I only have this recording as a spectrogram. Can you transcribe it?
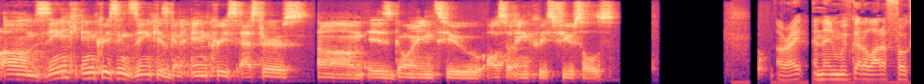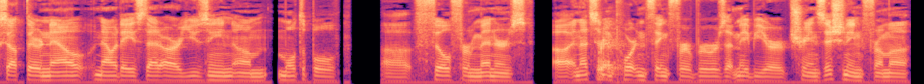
Um, zinc, increasing zinc is going to increase esters, um, is going to also increase fusels. All right, and then we've got a lot of folks out there now nowadays that are using um, multiple uh, fill fermenters, uh, and that's an Right. important thing for brewers that maybe are transitioning from a,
